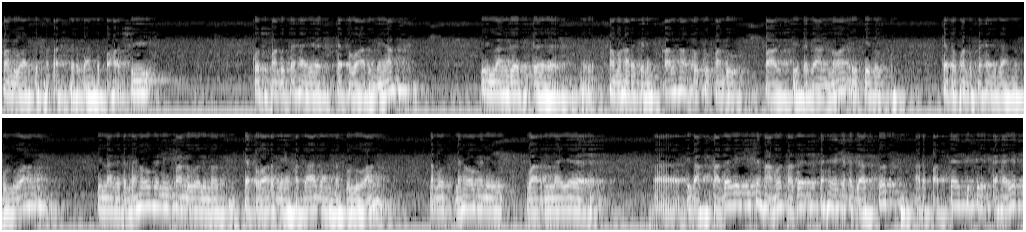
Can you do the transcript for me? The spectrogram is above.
පඳු වර්ග සකස් කර ගන්න පහසුයි. කොස්පඬු පැහැය කැප වර්ණයක් ඊළඟට සමහර කෙනෙක් කලහ පොතු පඳු පාවිච්චියට ගන්නවා. ඒකෙනුත් කැප පඳු පැහැ ගන්න පුළුවන්. ඊළඟට මහෝගනි පඳු වලිනුත් කැප වර්ණය හදා ගන්න පුළුවන්. නමුත් මහෝගනි වර්ණය ටිකක් තද වෙච්චහම තද පැහැයකට ගත්තොත් අර පස්සේ පිටේ පැහැයට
